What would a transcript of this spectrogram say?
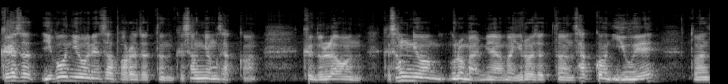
그래서 이곤이원에서 벌어졌던 그 성령 사건, 그 놀라운 그 성령으로 말미암아 이루어졌던 사건 이후에 또한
